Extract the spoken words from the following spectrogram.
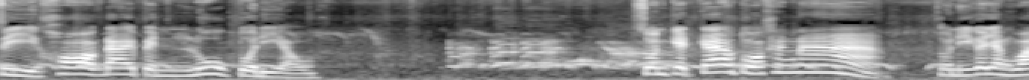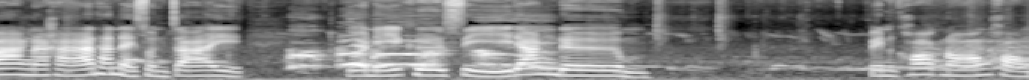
สี่คอกได้เป็นลูกตัวเดียว ส่วนเกล็ดแก้วตัวข้างหน้า ตัวนี้ก็ยังว่างนะคะ ท่านไหนสนใจ ตัวนี้คือสีดั้งเดิม เป็นคอกน้องของ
